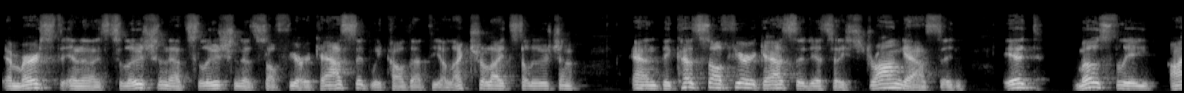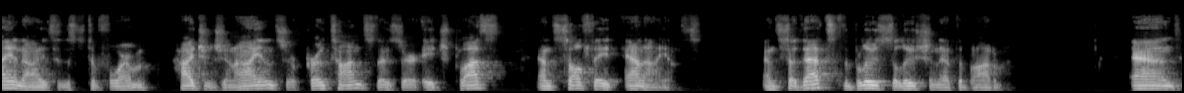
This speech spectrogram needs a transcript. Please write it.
immersed in a solution. That solution is sulfuric acid. We call that the electrolyte solution. And because sulfuric acid is a strong acid, it mostly ionizes to form hydrogen ions or protons, those are H plus, and sulfate anions. And so that's the blue solution at the bottom. And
